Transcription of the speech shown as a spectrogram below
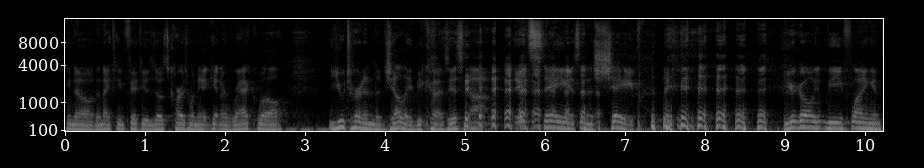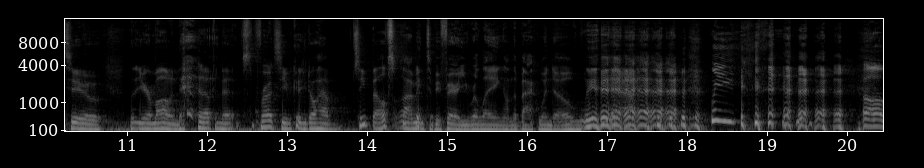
you know, the 1950s, those cars when they get in a wreck, well, you turn into jelly because it's not. it's staying. It's in a shape. you're going to be flying into your mom and dad up in the front seat because you don't have seatbelts. I mean, to be fair, you were laying on the back window. Whee! Oh,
